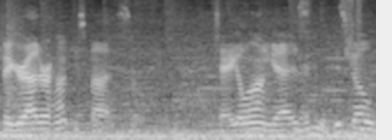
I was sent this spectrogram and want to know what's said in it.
figure out our hunting spots. So tag along, guys. Let's go.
